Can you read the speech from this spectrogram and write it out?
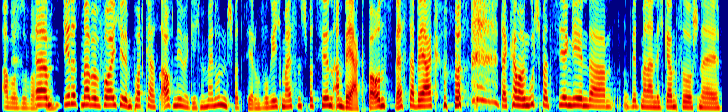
aber sowas. Ähm, jedes Mal, bevor ich hier den Podcast aufnehme, gehe ich mit meinen Hunden spazieren. Und wo gehe ich meistens spazieren? Am Berg. Bei uns Westerberg. da kann man gut spazieren gehen, da wird man dann nicht ganz so schnell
